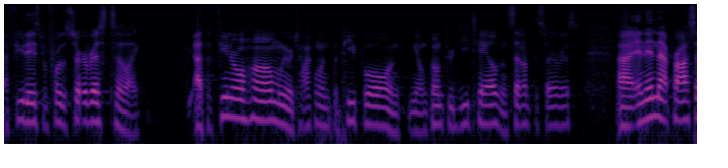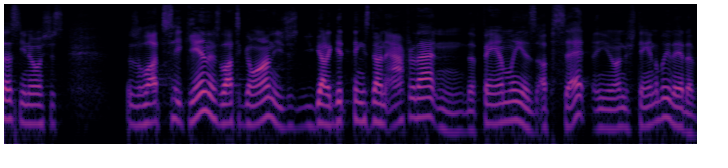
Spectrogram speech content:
a few days before the service to like at the funeral home, we were talking with the people and you know going through details and setting up the service. Uh, and in that process, you know, it's just there's a lot to take in. There's a lot to go on. You just you got to get things done after that. And the family is upset. You know, understandably, they had a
